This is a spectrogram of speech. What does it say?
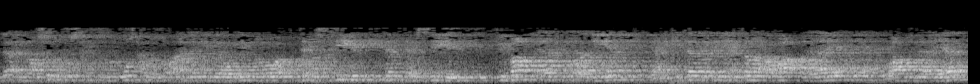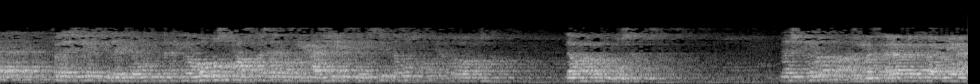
لا المقصود المصحف المصحف القرآن الذي انه هو تفسير كتاب تفسير في بعض الآيات القرآنية يعني كتاب الذي يحتمل بعض الآية وبعض الآيات فلا إشكال في ذلك لكن لو هو مصحف مثلا في حاشية التفسير ده مصحف يعتبر مصحف لو هو المصحف المسألة الثامنة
